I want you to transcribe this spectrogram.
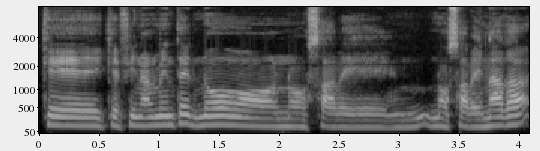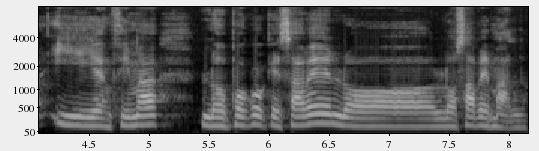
que, finalmente no, no, sabe, no sabe nada y encima lo poco que sabe lo, lo, sabe mal.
